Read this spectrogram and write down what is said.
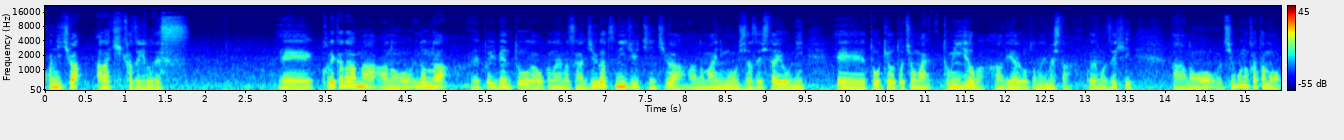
こんにちは荒木和弘です、えー、これからまああのいろんなえっとイベントが行われますが10月21日はあの前にもお知らせしたように、えー、東京都庁前都民広場でやることになりました。これもぜひあの地方の方も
